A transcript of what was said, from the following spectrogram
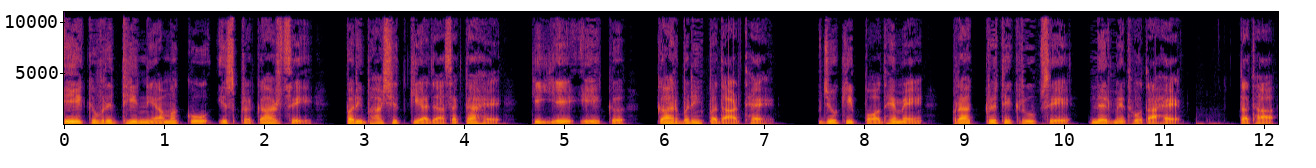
एक वृद्धि नियामक को इस प्रकार से परिभाषित किया जा सकता है कि ये एक कार्बनिक पदार्थ है, जो कि पौधे में प्राकृतिक रूप से निर्मित होता है, तथा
